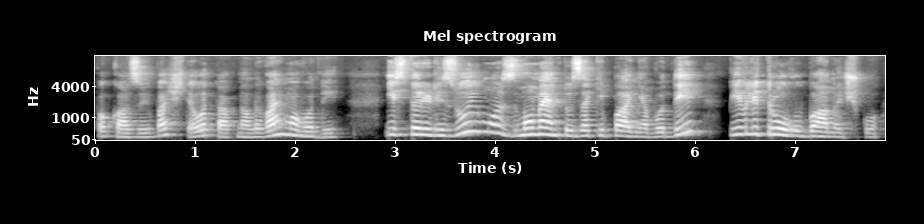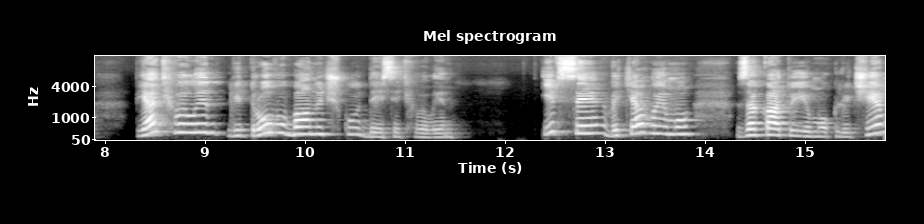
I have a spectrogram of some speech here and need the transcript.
Показую, бачите, отак наливаємо води. І стерилізуємо з моменту закипання води півлітрову баночку 5 хвилин, літрову баночку 10 хвилин. І все, витягуємо. Закатуємо ключем,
